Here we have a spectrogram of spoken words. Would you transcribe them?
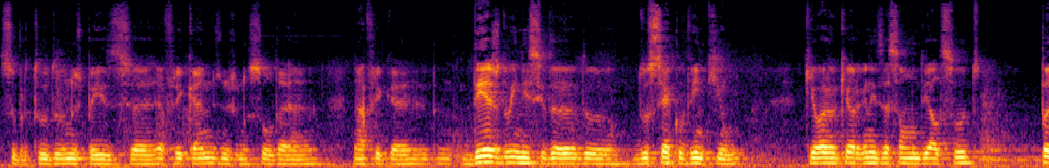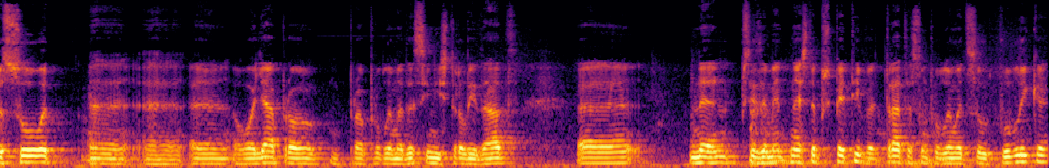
sobretudo nos países uh, africanos, no, no, sul da África, desde o início do, do, do século XXI, que a, Organização Mundial de Saúde passou a, a, a olhar para o, para o, problema da sinistralidade uh, na, precisamente nesta perspectiva. Trata-se de um problema de saúde pública,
